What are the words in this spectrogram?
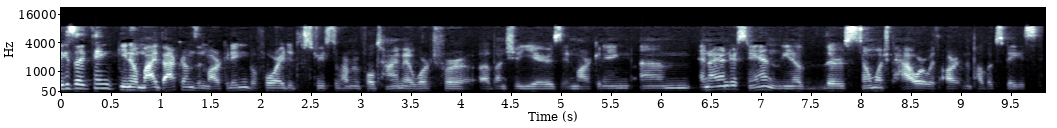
because I think, you know, my background's in marketing. Before I did the streets department full time, I worked for a bunch of years in marketing. Um, and I understand, you know, there's so much power with art in the public space.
